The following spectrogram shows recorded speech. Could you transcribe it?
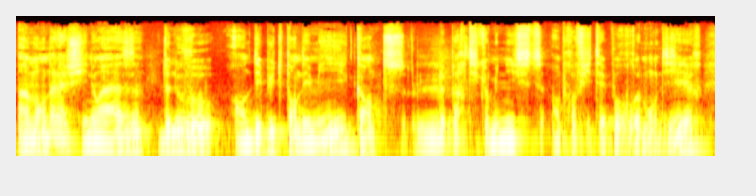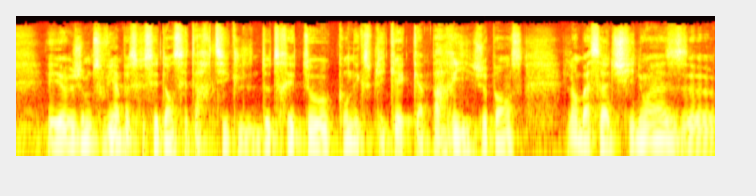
un monde à la chinoise, de nouveau, en début de pandémie, quand le Parti communiste en profitait pour rebondir. Et euh, je me souviens parce que c'est dans cet article de très tôt qu'on expliquait qu'à Paris, je pense, l'ambassade chinoise euh,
